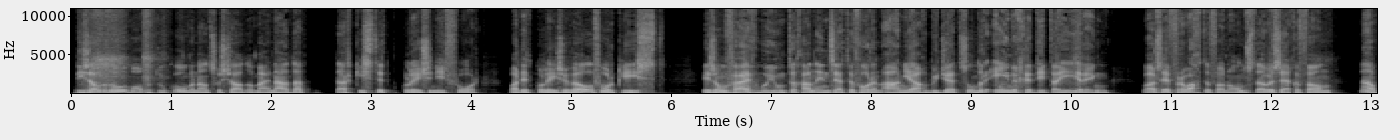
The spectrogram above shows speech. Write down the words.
die zouden ook mogen toekomen aan het sociaal domein. Nou, dat, daar kiest dit college niet voor. Waar dit college wel voor kiest, is om 5 miljoen te gaan inzetten voor een aanjaagbudget zonder enige detaillering. Waar zij verwachten van ons dat we zeggen van, nou,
